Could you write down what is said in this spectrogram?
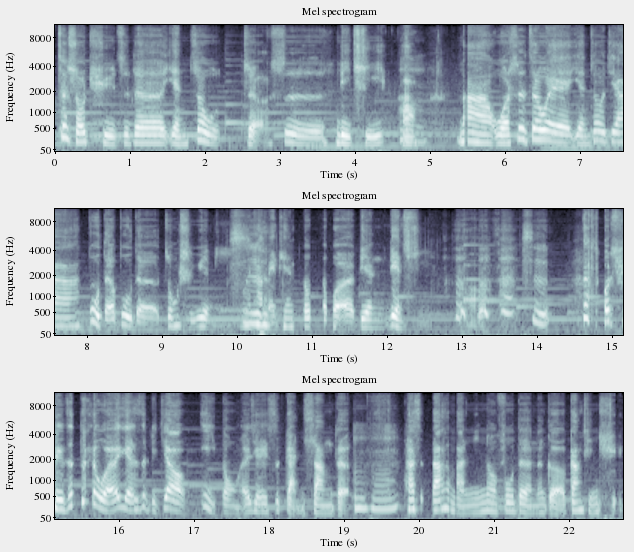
这首曲子的演奏者是李琦，好，那我是这位演奏家不得不的忠实乐迷，因为他每天都在我耳边练习，是。这首曲子对我而言是比较易懂，而且是感伤的。嗯哼，它是拉赫玛尼诺夫的那个钢琴曲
